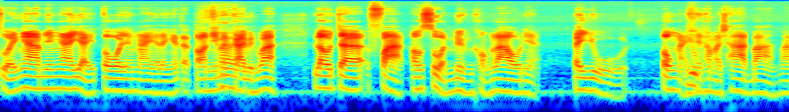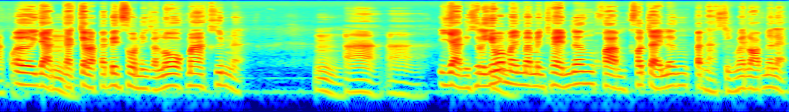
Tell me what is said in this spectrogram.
สวยงามยังไงใหญ่โตยังไงอะไรเงี้ยแต่ตอนนี้มันกลายเป็นว่า เราจะฝากเอาส่วนหนึ่งของเราเนี่ย ไปอยู่ตรงไหนในธรรมชาติบ้างมากกว่า เอออยากอยากกลับไปเป็นส่วนหนึ่งกับโลกมากขึ้นอะ อืมอ่าอ่าอีกอย่างหนึงคือเราคิดว่ามันมันเป็นเทรนด์เรื่องความเข้าใจเรื่องปัญหาสิ่งแวดล้อมนั่นแหละ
